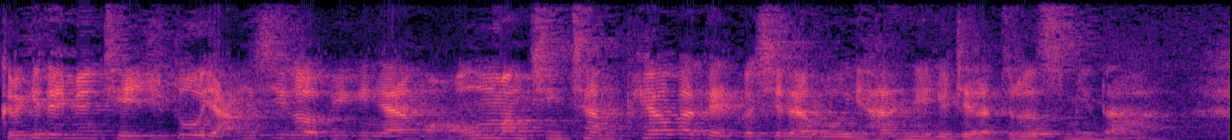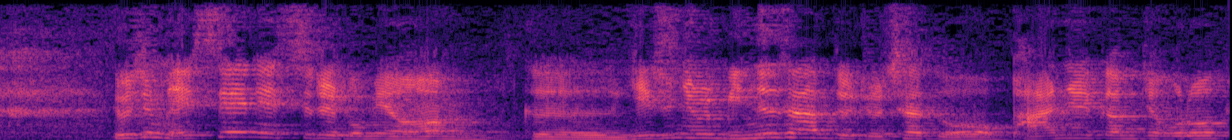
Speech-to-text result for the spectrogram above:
그렇게 되면 제주도 양식업이 그냥 엉망진창 폐허가 될 것이라고 하는 얘기를 제가 들었습니다. 요즘 SNS를 보면 그 예수님을 믿는 사람들조차도 반일 감정으로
